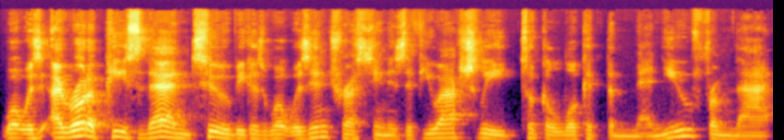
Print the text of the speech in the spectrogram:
what was I wrote a piece then too, because what was interesting is if you actually took a look at the menu from that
